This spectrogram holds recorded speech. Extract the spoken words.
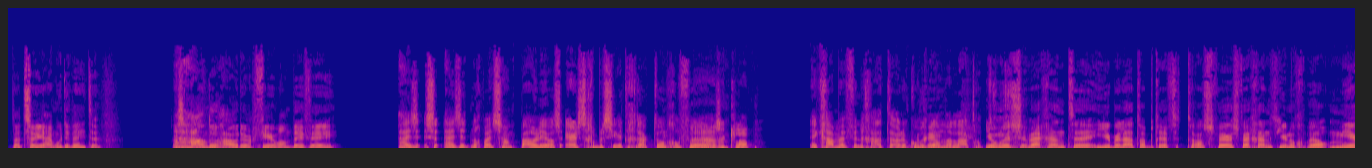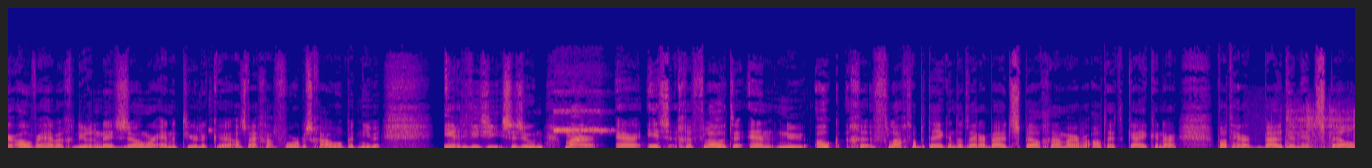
Dat zou jij moeten weten. Als Ja. aandeelhouder Veerman BV. Hij, hij zit nog bij St. Pauli. Hij was ernstig geblesseerd geraakt, toch? Of, eh, Ja, dat is een klap. Ik ga hem even in de gaten houden. Kom ik dan eh, later op Jongens, wij gaan het eh, hierbij laten wat betreft de transfers. Wij gaan het hier nog wel meer over hebben gedurende deze zomer. En natuurlijk eh, als wij gaan voorbeschouwen op het nieuwe Eredivisie seizoen. Maar er is gefloten en nu ook gevlacht. Wat betekent dat wij naar buitenspel gaan. Waar we altijd kijken naar wat er buiten het spel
